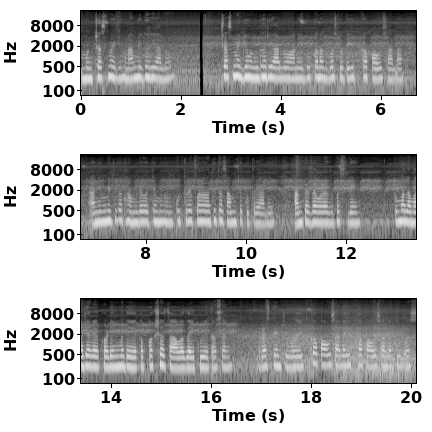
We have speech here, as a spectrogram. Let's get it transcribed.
मग चष्मा घेऊन आम्ही घरी आलो. चष्मे घेऊन घरी आलो आणि दुकानात बसलो ते इतका पाऊस आला. आणि मी तिथं थांबले होते म्हणून कुत्रे पण तिथंच आमचे कुत्रे आले. आमच्या जवळच बसले. तुम्हाला माझ्या रेकॉर्डिंगमध्ये एका पक्षाचा आवाज ऐकू येत असेल रस्त्यांची वळ इतका पाऊस आला इतका पाऊस आला की बस.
